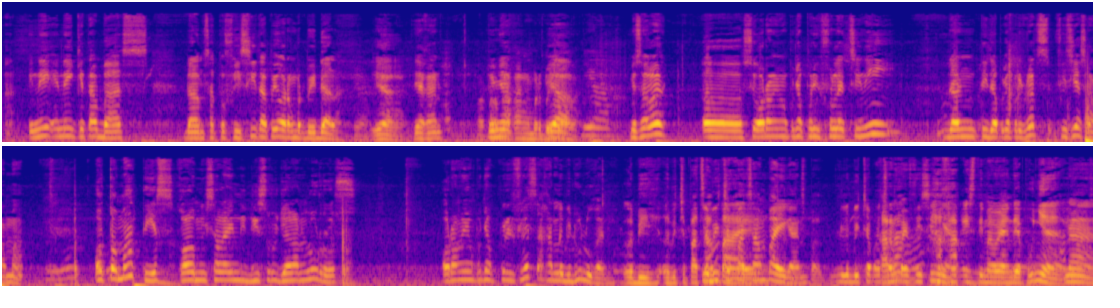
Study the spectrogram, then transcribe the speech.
Nah, Ini ini kita bahas dalam satu visi tapi orang berbeda lah, Iya. ya kan? Latar belakang berbeda lah. Iya. Misalnya eh, si orang yang punya privilege ini dan tidak punya privilege visinya sama. Otomatis kalau misalnya yang disuruh jalan lurus, orang yang punya privilege akan lebih dulu kan? Lebih lebih cepat lebih sampai. cepat sampai kan? cepat. Lebih cepat Karena sampai visinya. hak-hak istimewa yang dia punya. Nah,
